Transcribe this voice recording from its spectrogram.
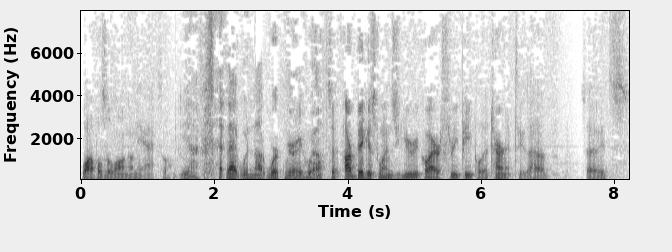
wobbles along on the axle. Yeah, that would not work very well. So our biggest ones, you require three people to turn it through the hub. So it's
